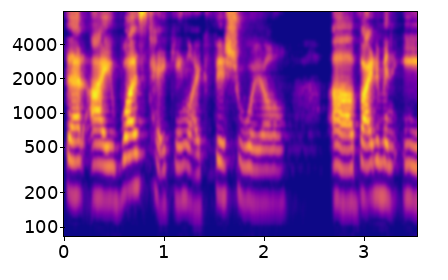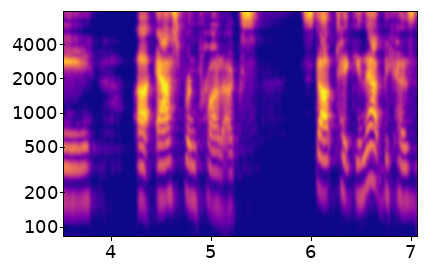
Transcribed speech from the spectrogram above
that I was taking, like fish oil, uh, vitamin E, uh, aspirin products. Stop taking that because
